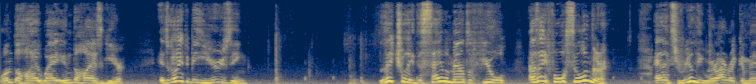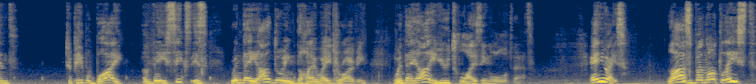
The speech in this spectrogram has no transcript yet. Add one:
on the highway in the highest gear, it's going to be using literally the same amount of fuel as a four cylinder. And it's really where I recommend to people buy a V6 is when they are doing the highway driving, when they are utilizing all of that. Anyways, last but not least,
